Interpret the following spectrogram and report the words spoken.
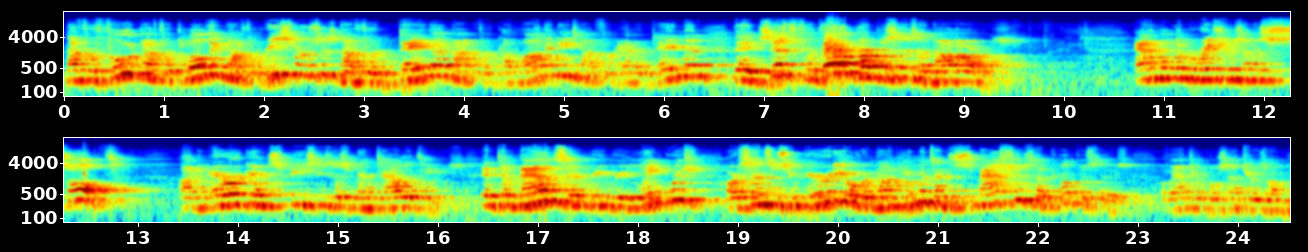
not for food, not for clothing, not for resources, not for data, not for commodities, not for entertainment. They exist for their purposes and not ours. Animal liberation is an assault on arrogant speciesist mentalities. It demands that we relinquish our sense of superiority over non-humans and smashes the compasses of anthropocentrism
